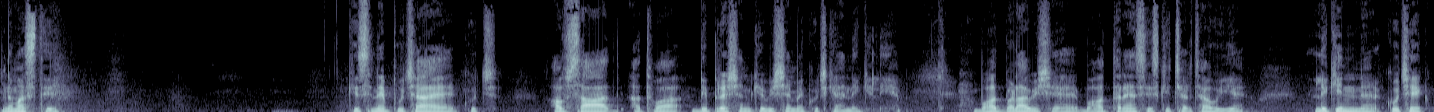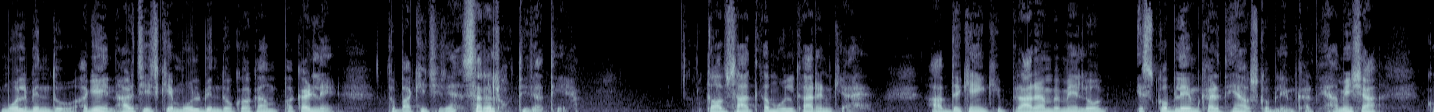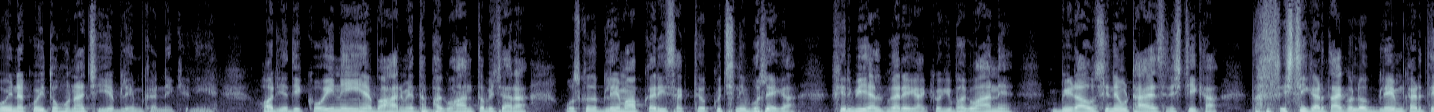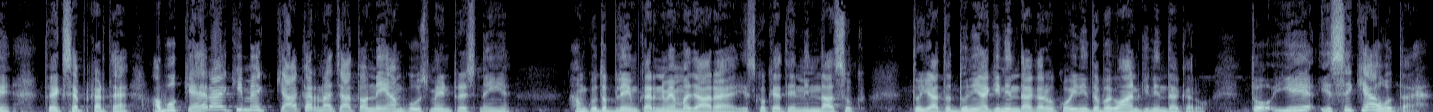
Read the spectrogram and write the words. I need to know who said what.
Speaker 1: नमस्ते। किसी ने पूछा है कुछ अवसाद अथवा डिप्रेशन के विषय में कुछ कहने के लिए? बहुत बड़ा विषय है, बहुत तरह से इसकी चर्चा हुई है, लेकिन कुछ एक मूल बिंदु अगेन, हर चीज़ के मूल बिंदु को अगर हम पकड़ लें तो बाकी चीज़ें सरल होती जाती हैं। तो अवसाद का मूल कारण क्या है? आप देखें कि प्रारंभ में लोग इसको ब्लेम करते हैं, उसको ब्लेम करते हैं। हमेशा कोई ना कोई तो होना चाहिए ब्लेम करने के लिए। और यदि कोई नहीं है बाहर में तो भगवान तो बेचारा उसको तो ब्लेम आप कर ही सकते हो, कुछ नहीं बोलेगा, फिर भी हेल्प करेगा, क्योंकि भगवान है, बीड़ा उसी ने उठाया सृष्टि का तो सृष्टिकर्ता को लोग ब्लेम करते हैं तो एक्सेप्ट करता है। अब वो कह रहा है कि मैं क्या करना चाहता हूँ? नहीं, हमको उसमें इंटरेस्ट नहीं है। हमको तो ब्लेम करने में मज़ा आ रहा है, इसको कहते हैं निंदा सुख। तो या तो दुनिया की निंदा करो, कोई नहीं तो भगवान की निंदा करो। तो ये, इससे क्या होता है?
